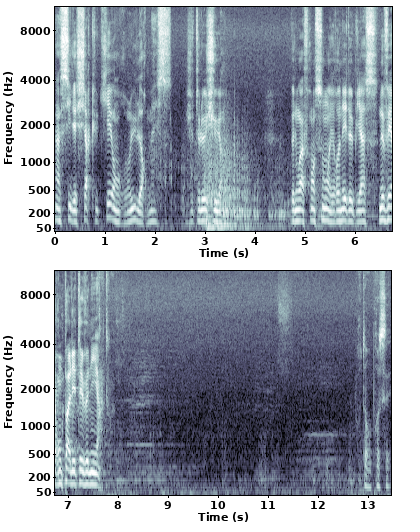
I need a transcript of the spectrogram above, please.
Ainsi les charcutiers auront eu leur messe. Je te le jure. Benoît Françon et René de Bias ne verront pas l'été venir. Pourtant, au procès,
